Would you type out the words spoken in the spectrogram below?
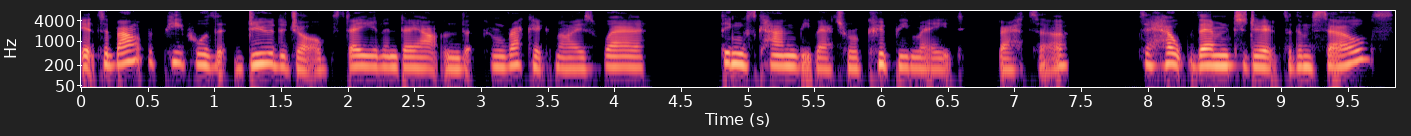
It's about the people that do the jobs day in and day out and that can recognize where things can be better or could be made better to help them to do it for themselves.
